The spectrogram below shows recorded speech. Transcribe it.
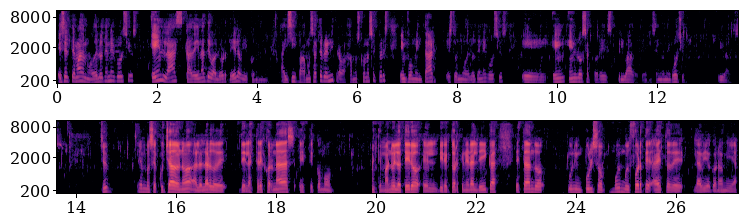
es el tema de modelos de negocios en las cadenas de valor de la bioeconomía. Ahí sí, vamos a terreno y trabajamos con los sectores en fomentar estos modelos de negocios eh, en, en, los actores privados, en los negocios privados. hemos escuchado ¿no? a lo largo de, de las tres jornadas este, cómo este Manuel Otero, el director general de ICA, le está dando un impulso muy, muy fuerte a esto de la bioeconomía.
